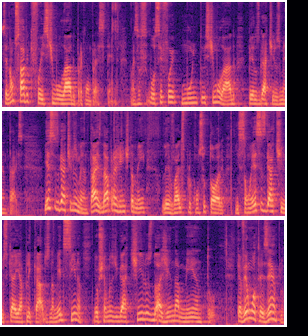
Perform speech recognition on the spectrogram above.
Você não sabe que foi estimulado para comprar esse tênis, mas você foi muito estimulado pelos gatilhos mentais. Esses gatilhos mentais dá para a gente também levar eles para o consultório. E são esses gatilhos que aí aplicados na medicina eu chamo de gatilhos do agendamento. Quer ver um outro exemplo?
